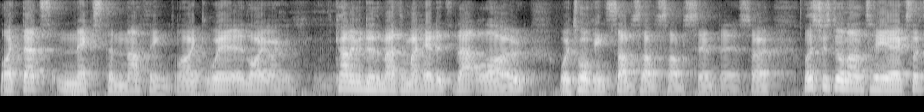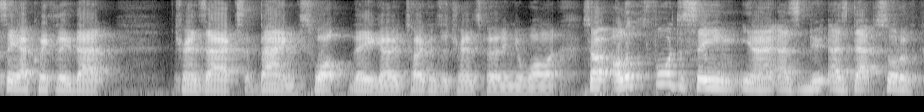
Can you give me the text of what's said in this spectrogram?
like that's next to nothing. Like we're like i can't even do the math in my head. It's that low. We're talking sub sub sub cent there. So let's just do another tx let's see how quickly that transacts. Bang swap. There you go. Tokens are transferred in your wallet. So i look forward to seeing you know as new as that sort of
